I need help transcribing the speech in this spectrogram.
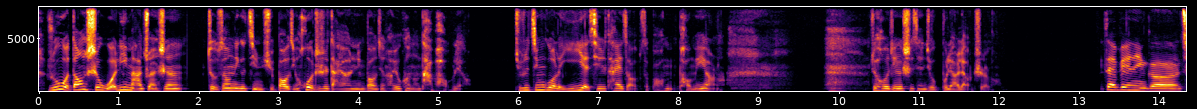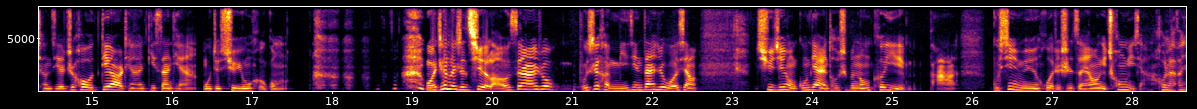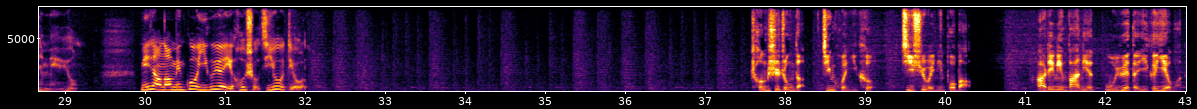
如果当时我立马转身走向那个警局报警，或者是打幺幺零报警的话，有可能他跑不了。就是经过了一夜，其实他也早就跑跑没影了。最后这个事情就不了了之了。”在被那个抢劫之后，第二天还是第三天，我就去雍和宫了。我真的是去了。我虽然说不是很迷信，但是我想去这种宫殿里头，是不是能可以把不幸运或者是怎样给冲一下？后来发现没用，没想到没过一个月以后，手机又丢了。城市中的惊魂一刻。继续为您播报。二零零八年五月的一个夜晚，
